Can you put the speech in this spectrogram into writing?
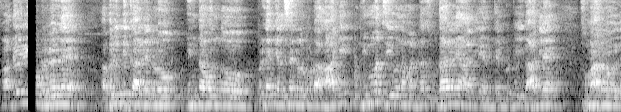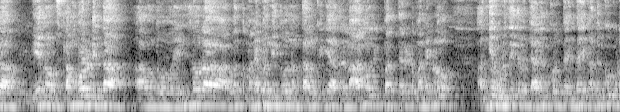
ಸೊ ಅದೇ ರೀತಿ ಒಳ್ಳೊಳ್ಳೆ ಅಭಿವೃದ್ಧಿ ಕಾರ್ಯಗಳು, ಇಂಥ ಒಂದು ಒಳ್ಳೆ ಕೆಲಸಗಳು ಕೂಡ ಆಗಿ ನಿಮ್ಮ ಜೀವನ ಮಟ್ಟ ಸುಧಾರಣೆ ಆಗಲಿ ಅಂತ ಹೇಳ್ಬಿಟ್ಟು ಈಗಾಗಲೇ ಸುಮಾರು ಈಗ ಏನು ಸ್ಲಮ್ ಬೋರ್ಡ್ ಇಂದ ಆ, ಒಂದು ಎಂಟುನೂರ ಅರವತ್ತು ಮನೆ ಬಂದಿದ್ವು ನಮ್ಮ ತಾಲೂಕಿಗೆ. ಅದರಲ್ಲಿ ಆರ್ನೂರ ಇಪ್ಪತ್ತೆರಡು ಮನೆಗಳು ಹಂಗೆ ಉಳಿದಿದ್ದಾವೆ ಜಾಗದ ಕೊರತೆಯಿಂದ. ಈಗ ಅದಕ್ಕೂ ಕೂಡ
